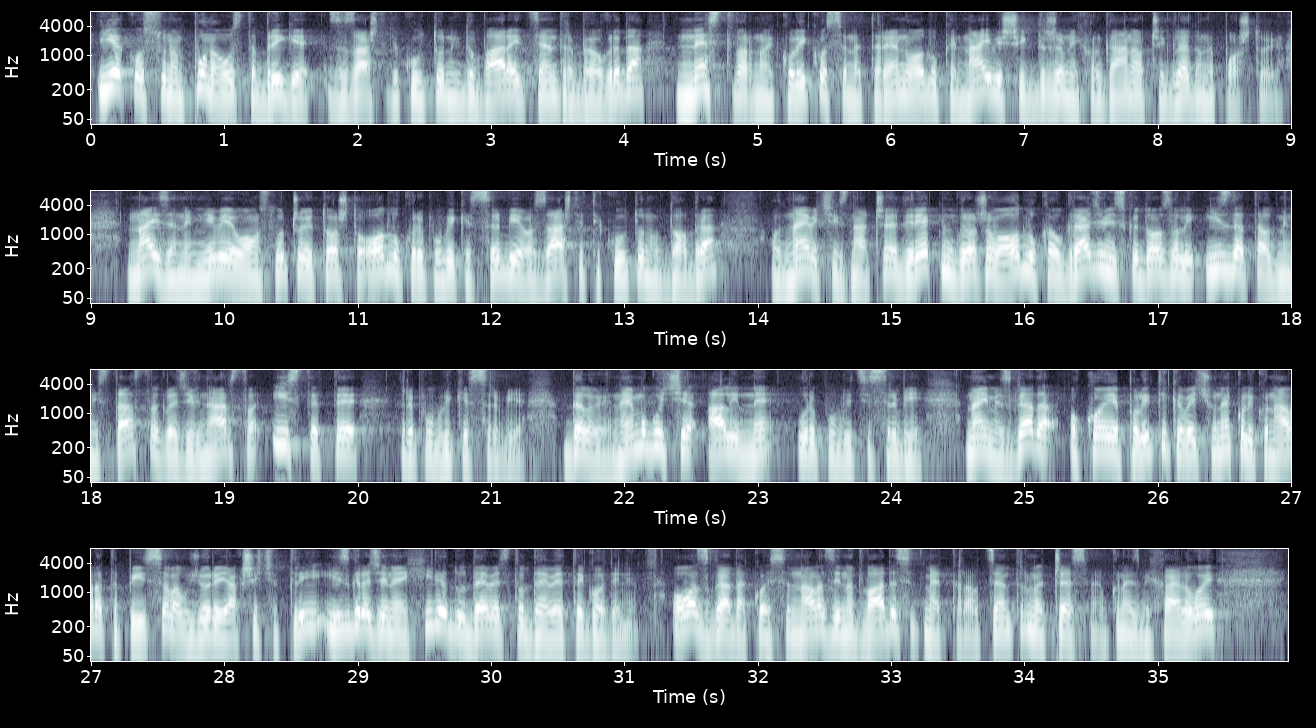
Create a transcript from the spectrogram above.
Iako su nam puna usta brige za zaštitu kulturnih dobara i centra Beograda, nestvarno je koliko se na terenu odluke najviših državnih organa očigledno ne poštuju. Najzanimljivije u ovom slučaju to što odluku Republike Srbije o zaštiti kulturnog dobra od najvećih značaja direktno ugrožava odluka o građevinskoj dozvoli izdata od Ministarstva građevinarstva iste te Republike Srbije. Delo je nemoguće, ali ne u Republici Srbiji. Naime, zgrada o kojoj je politika već u nekoliko navrata pisala u Đure Jakšića 3 izgrađena je 1909. godine. Ova zgrada koja se nalazi na 20 metara od centralne česme u Knez Mihajlovoj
